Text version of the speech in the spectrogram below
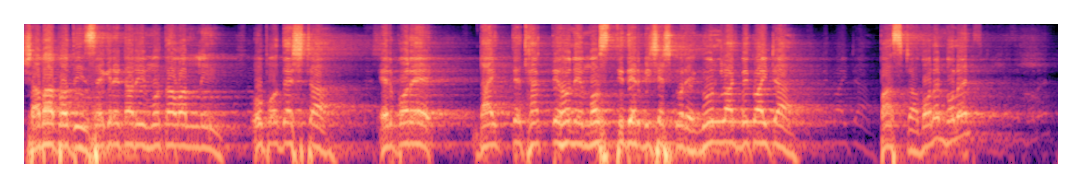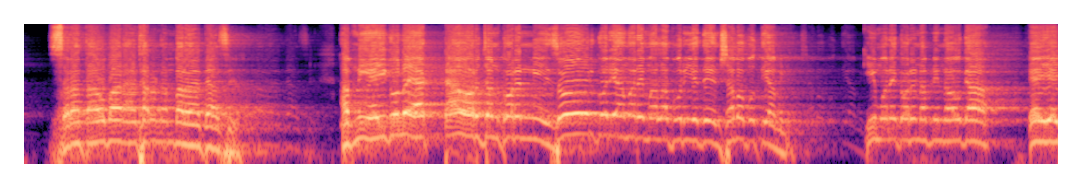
সভাপতি, সেক্রেটারি, মোতাবাল্লি, উপদেষ্টা, এরপরে দায়িত্বে থাকতে হলে মসজিদের বিশেষ করে, গুণ লাগবে কয়টা? পাঁচটা। বলেন বলেন। সরা তাওবার আঠারো নাম্বার আয়াতে আছে। আপনি এইগুলো একটা অর্জন করেননি, জোর করে আমারে মালা পরিয়ে দেন, সভাপতি আমি। কি মনে করেন আপনি নওগাঁ? এই এই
